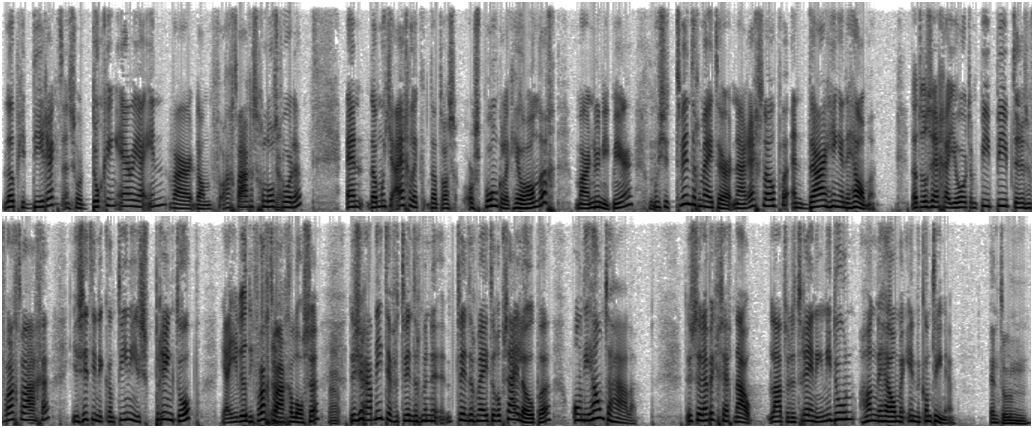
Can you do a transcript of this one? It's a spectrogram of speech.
loop je direct een soort docking area in waar dan vrachtwagens gelost Ja. worden. En dan moet je eigenlijk, dat was oorspronkelijk heel handig, maar nu niet meer, Hm. moest je 20 meter naar rechts lopen en daar hingen de helmen. Dat wil zeggen, je hoort een piep piep, er is een vrachtwagen. Je zit in de kantine, je springt op. Ja, je wil die vrachtwagen lossen. Ja. Dus je gaat niet even 20, minu- 20 meter opzij lopen om die helm te halen. Dus toen heb ik gezegd, nou, laten we de training niet doen. Hang de helmen in de kantine. En toen,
